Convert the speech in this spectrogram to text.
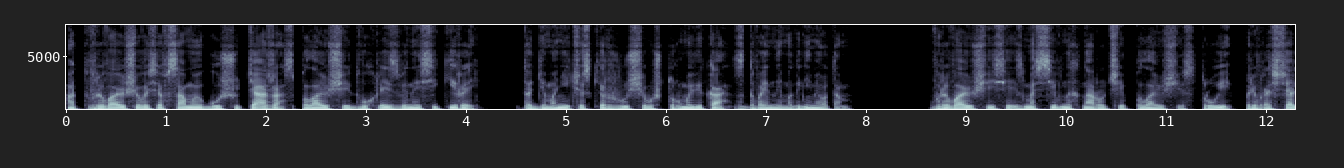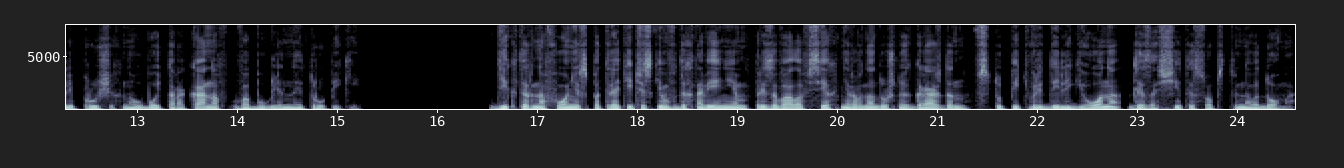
От врывающегося в самую гущу тяжа с пылающей двухлезвенной секирой до демонически ржущего штурмовика с двойным огнеметом. Вырывающиеся из массивных наручей пылающие струи превращали прущих на убой тараканов в обугленные трупики. Диктор на фоне с патриотическим вдохновением призывала всех неравнодушных граждан вступить в ряды легиона для защиты собственного дома.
